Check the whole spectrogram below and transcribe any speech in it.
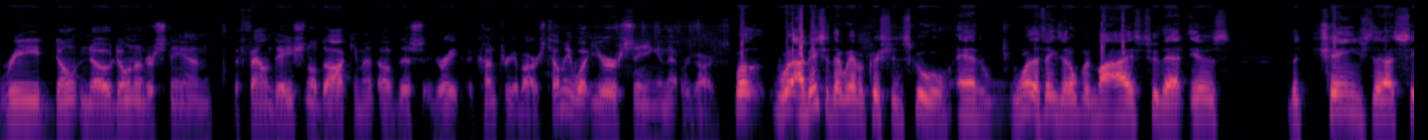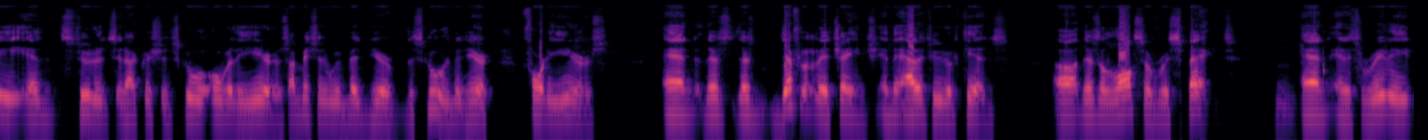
read, don't know, don't understand the foundational document of this great country of ours. Tell me what you're seeing in that regard. Well, I mentioned that we have a Christian school, and one of the things that opened my eyes to that is the change that I see in students in our Christian school over the years. I mentioned we've been here, the school has been here 40 years, and there's there's definitely a change in the attitude of kids. Uh, there's a loss of respect, Hmm. and and it's really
